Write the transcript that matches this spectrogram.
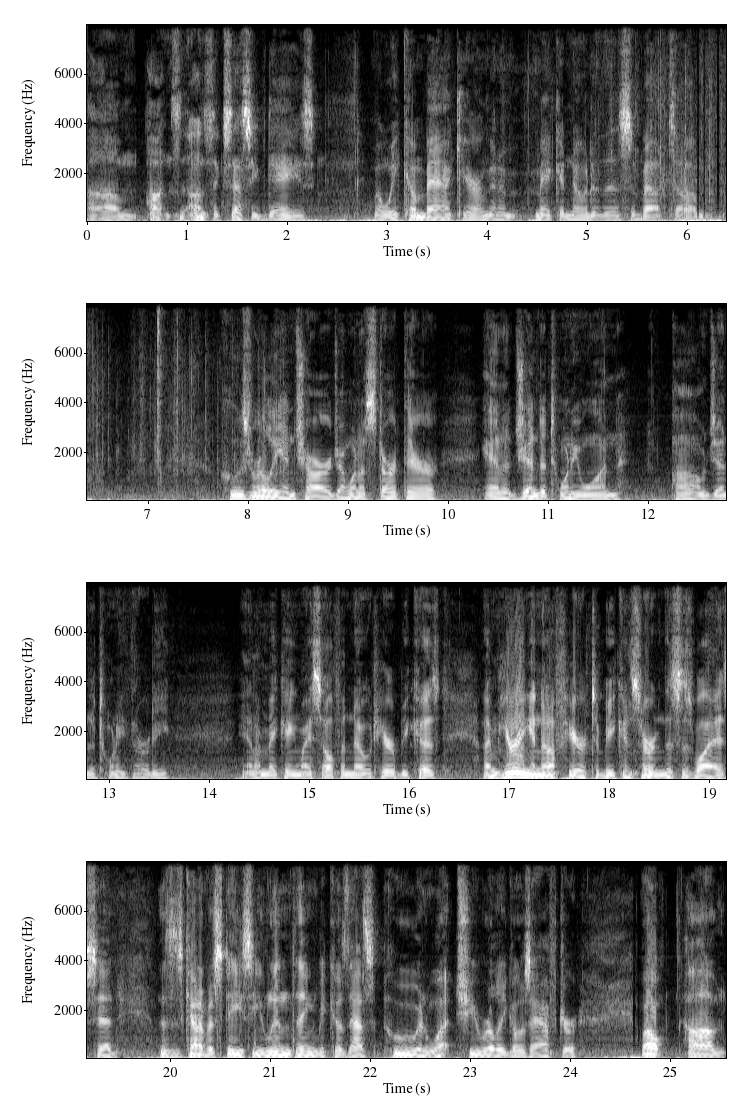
um, on, on successive days. When we come back here, I'm going to make a note of this about um, who's really in charge. I want to start there and Agenda 21, um, Agenda 2030. And I'm making myself a note here because I'm hearing enough here to be concerned. This is why I said this is kind of a Stacy Lynn thing because that's who and what she really goes after. Well, um,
